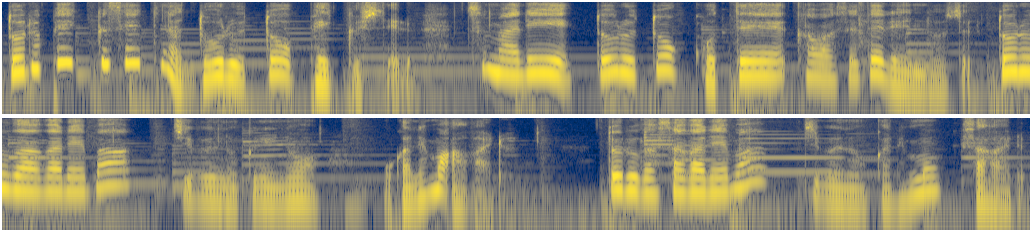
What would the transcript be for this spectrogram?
ドルペック制っていうのはドルとペックしてる。つまりドルと固定為替で連動する。ドルが上がれば自分の国のお金も上がる。ドルが下がれば自分のお金も下がる。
